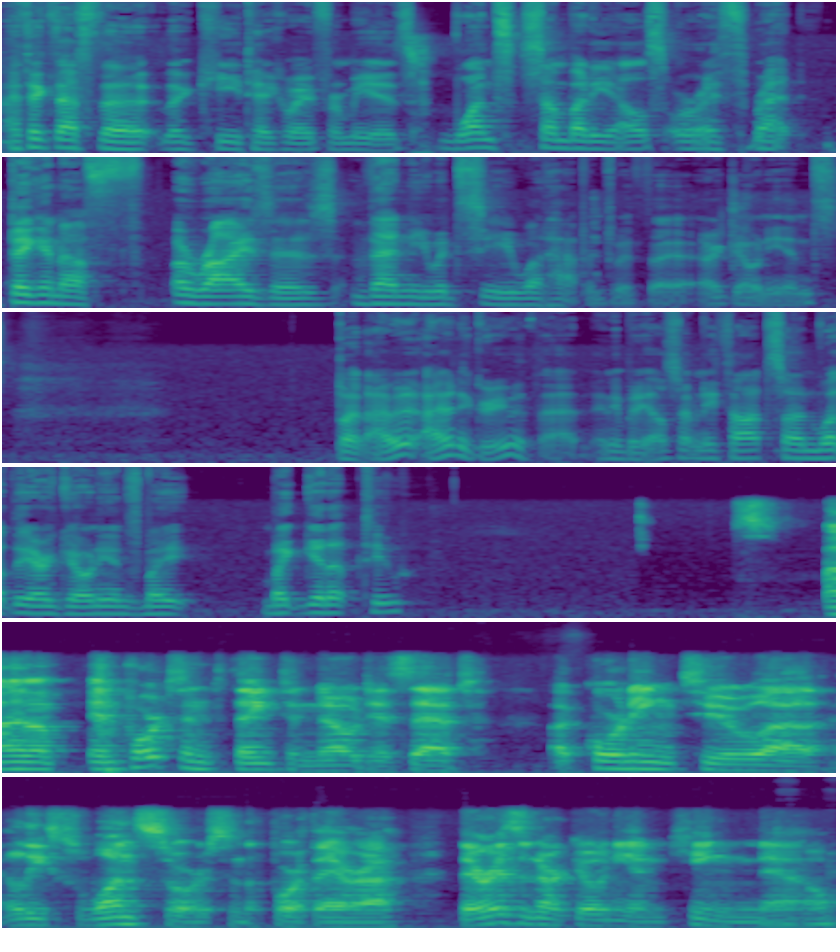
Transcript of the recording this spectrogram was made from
I think that's the, the key takeaway for me is once somebody else or a threat big enough arises, then you would see what happens with the Argonians. But I would I would agree with that. Anybody else have any thoughts on what the Argonians might might get up to? An important thing to note is that, according to uh, at least one source in the Fourth Era, there is an Argonian king now,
